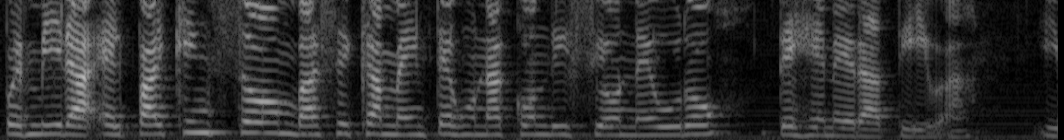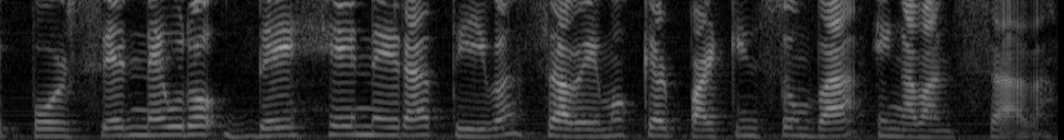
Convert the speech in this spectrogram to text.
Pues mira, el Parkinson básicamente es una condición neurodegenerativa. Y por ser neurodegenerativa, sabemos que el Parkinson va en avanzada.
